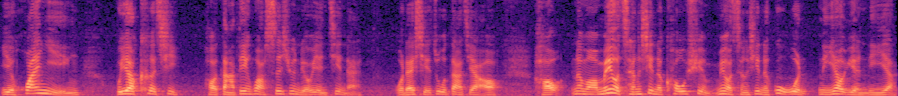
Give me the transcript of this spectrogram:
也欢迎，不要客气，好打电话、私讯留言进来，我来协助大家哦。好，那么没有诚信的扣讯，没有诚信的顾问，你要远离呀，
